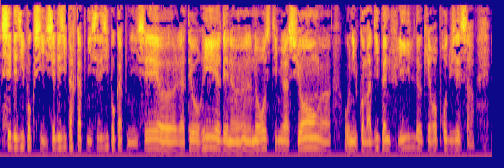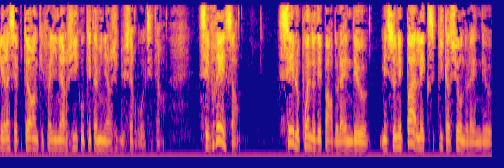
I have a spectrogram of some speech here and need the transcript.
c'est des hypoxies, c'est des hypercapnies, c'est des hypocapnies, c'est euh, la théorie des ne- neurostimulations, euh, comme a dit Penfield, qui reproduisait ça, les récepteurs encéphalinergiques ou kétaminergiques du cerveau, etc. C'est vrai ça, c'est le point de départ de la NDE, mais ce n'est pas l'explication de la NDE.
